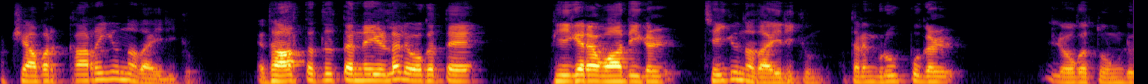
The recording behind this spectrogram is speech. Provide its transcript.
പക്ഷെ അവർക്കറിയുന്നതായിരിക്കും യഥാർത്ഥത്തിൽ തന്നെയുള്ള ലോകത്തെ ഭീകരവാദികൾ ചെയ്യുന്നതായിരിക്കും. അത്തരം ഗ്രൂപ്പുകൾ ലോകത്തുണ്ട്.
